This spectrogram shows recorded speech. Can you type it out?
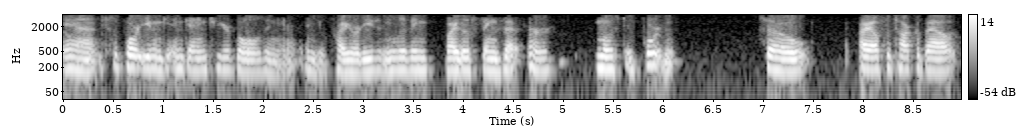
and support you in, in getting to your goals and your and your priorities and living by those things that are most important. So I also talk about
